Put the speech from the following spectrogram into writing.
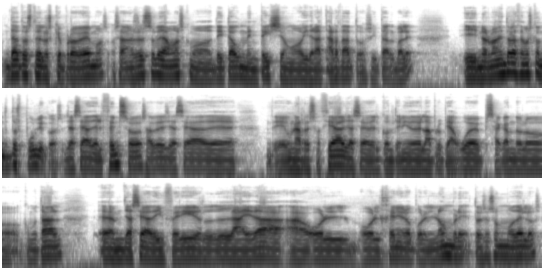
datos de los que proveemos, o sea, nosotros eso lo llamamos como data augmentation o hidratar datos y tal, ¿vale? Y normalmente lo hacemos con datos públicos, ya sea del censo, ¿sabes? Ya sea de, una red social, ya sea del contenido de la propia web sacándolo como tal, em, ya sea de inferir la edad a- o, el, o el género por el nombre, todos esos son modelos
